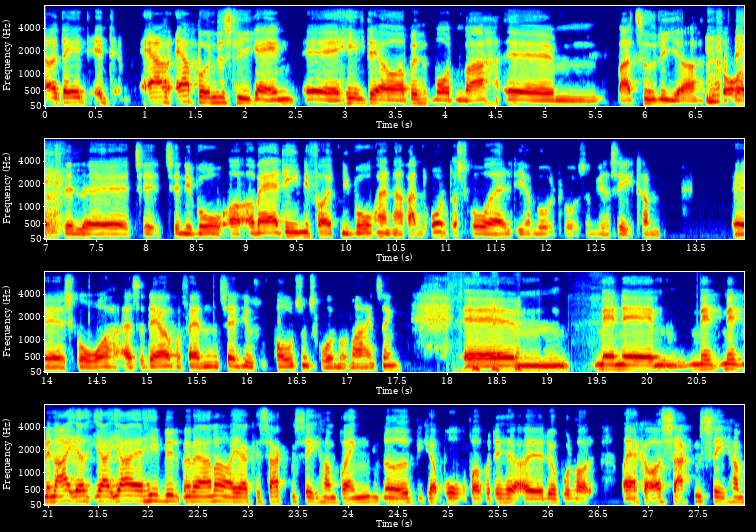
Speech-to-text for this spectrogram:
og det øh, er, er Bundesligaen øh, helt deroppe, hvor den var, øh, var tidligere i forhold til, øh, til, til niveau, og, og hvad er det egentlig for et niveau, han har rendt rundt og scoret alle de her mål på, som vi har set ham øh, score. Altså det er jo for fanden, selv Josef Poulsen scorede mod Mainz, ikke? øhm, men, øh, men, men, men nej, jeg, jeg, jeg er helt vild med Werner, og jeg kan sagtens se ham bringe noget, vi kan have brug for på det her øh, Liverpool-hold. Og jeg kan også sagtens se ham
